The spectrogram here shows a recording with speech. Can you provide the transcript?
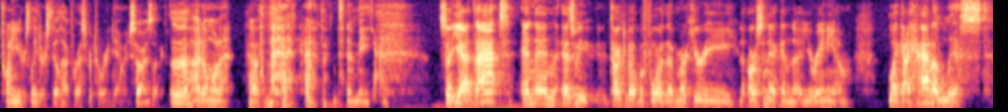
20 years later still have respiratory damage. So I was like, Ugh, I don't want to have that happen to me. Yeah. So yeah, that and then as we talked about before, the mercury, the arsenic and the uranium, like I had a list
